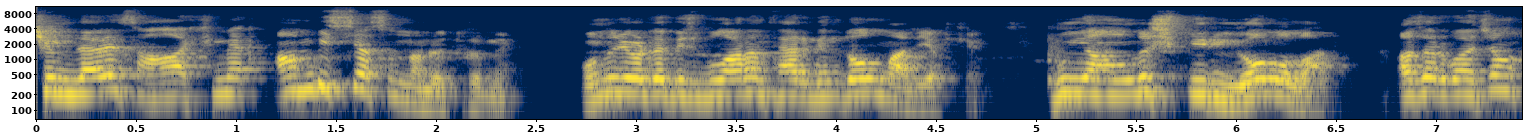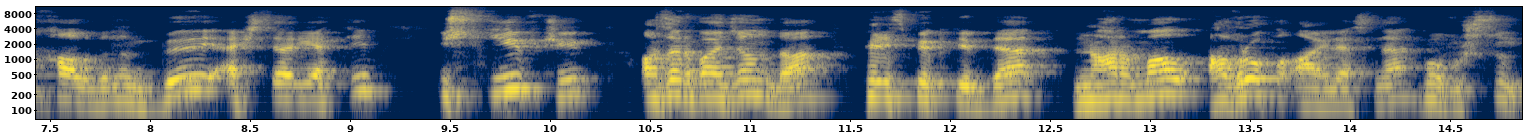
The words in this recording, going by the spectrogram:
Kimlərin hakimiyyət ambisiyasından ötürümü? Ona görə də biz bunların fərqində olmalıyıq ki, bu yanlış bir yol olar. Azərbaycan xalqının böyük əksəriyyəti istəyib ki, Azərbaycan da perspektivdə normal Avropa ailəsinə qovuşsun.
